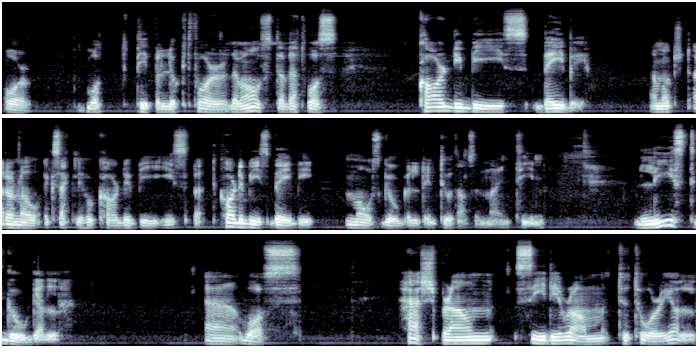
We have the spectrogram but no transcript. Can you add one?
or what people looked for the most. And that was Cardi B's baby. I'm not, I don't know exactly who Cardi B is, but Cardi B's baby most Googled in 2019. Least Google uh, was hash brown CD-ROM tutorial.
